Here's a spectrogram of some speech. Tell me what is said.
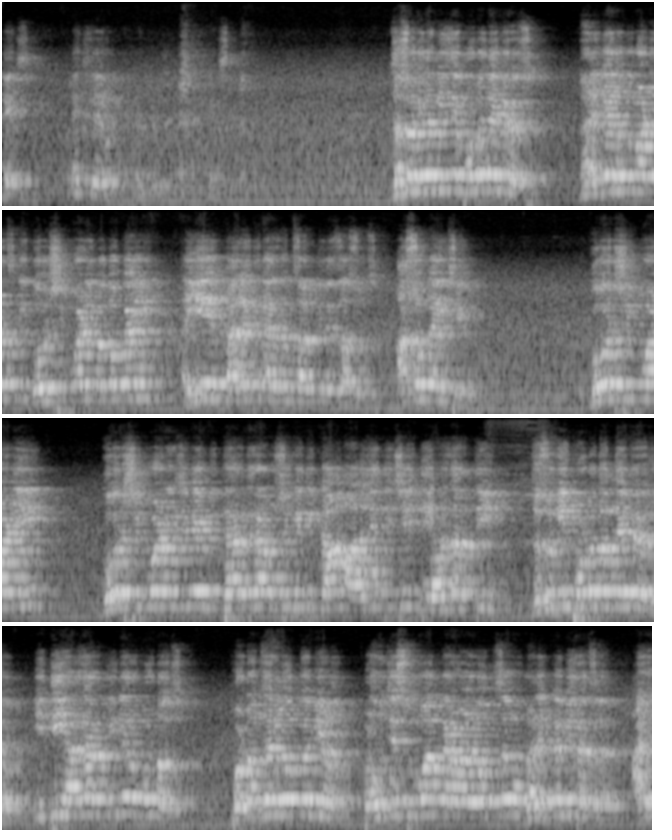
नेक्स्ट नेक्स्ट लेवल जसं की त्यांनी जे फोटो देखरेच काही काही लोक वाटत की गोर शिकवाडी करतो काही ये कालेती कार्यक्रम चालू केले असोच. असो काही छे गोर शिकवाडी गोर शिकवणीचे काही विद्यार्थी राहू शके ती काम आज तिची दी हजार तीन जसं की फोटो तर देख रेजो ही दी हजार तीन रो फोटोज. फोटो जरी लोक कमी हो पण उचे सुरुवात करावा लोकचं घडे कमी रच आणि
